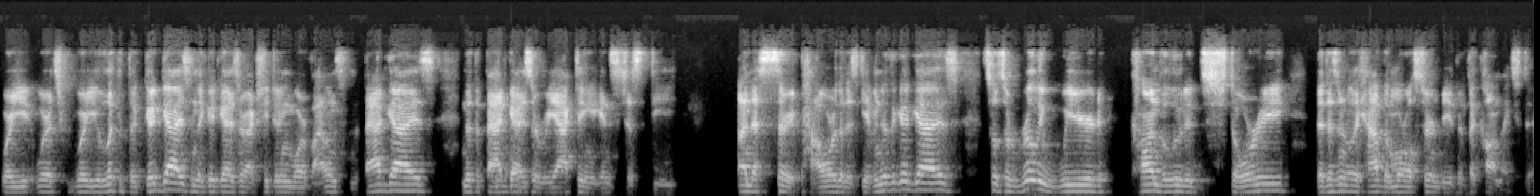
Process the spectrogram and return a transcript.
where you where it's where you look at the good guys and the good guys are actually doing more violence than the bad guys, and that the bad guys are reacting against just the unnecessary power that is given to the good guys. So it's a really weird, convoluted story that doesn't really have the moral certainty that the comics did.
